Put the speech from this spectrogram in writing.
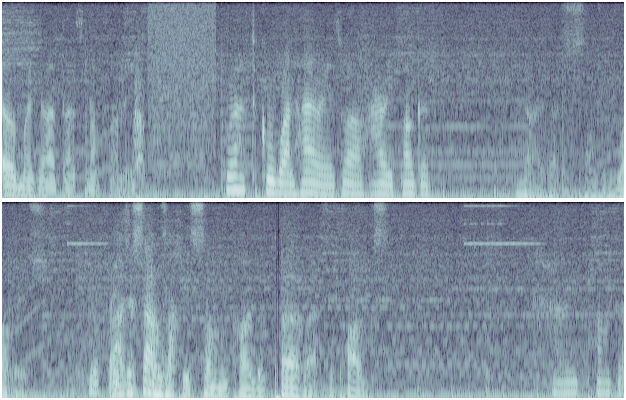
Oh my god, that's not funny. We'll have to call one Harry as well. Harry Pugger. No, that sounds rubbish. That just sounds like it's some kind of pervert for pugs. Harry Pugger.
